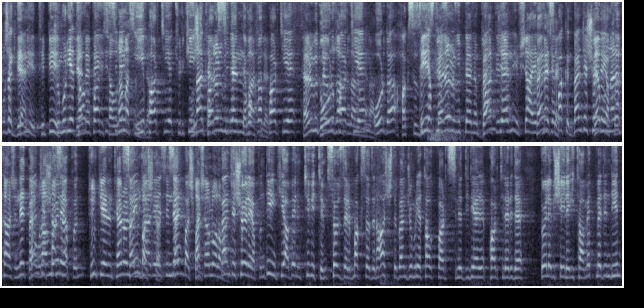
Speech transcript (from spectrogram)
burada gerçekten demi, tipi, Cumhuriyet Halk DBP'yi Partisi'ne, savunamazsınız İyi ya. Parti'ye, Türkiye Bunlar İşçi terör Partisi'ne, örgütlerinin Demokrat partileri. Parti'ye, Terör örgütlerinin Doğru uzantıları Parti'ye bunlar. orada haksızlık Biz yapıyorsunuz. terör örgütlerinin partilerini ifşa etmezsek Bence bakın bence şöyle ve bunlara yapın. karşı net bence tavır almazsak şöyle yapın. Türkiye'nin terörle Sayın Başkan, mücadelesinde Sayın Başkan, başarılı olamayız. Bence şöyle yapın. Deyin ki ya benim tweetim, sözlerim maksadını aştı. Ben Cumhuriyet Halk Partisi'ni, diğer partileri de böyle bir şeyle itham etmedin deyin.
